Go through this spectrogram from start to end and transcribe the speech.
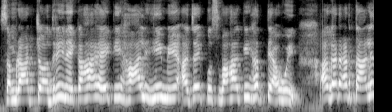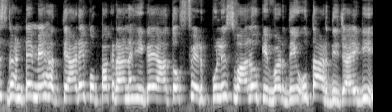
सम्राट चौधरी ने कहा है कि हाल ही में अजय कुशवाहा की हत्या हुई। अगर 48 घंटे में हत्यारे को पकड़ा नहीं गया तो फिर पुलिस वालों की वर्दी उतार दी जाएगी।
